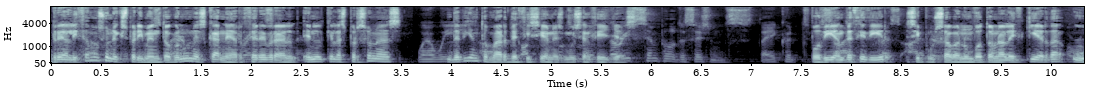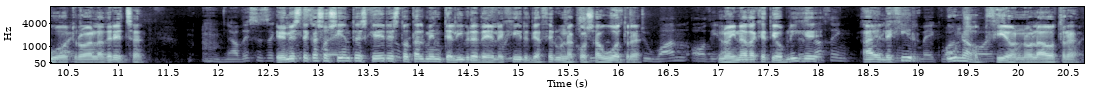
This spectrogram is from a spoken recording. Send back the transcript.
Realizamos un experimento con un escáner cerebral en el que las personas debían tomar decisiones muy sencillas. Podían decidir si pulsaban un botón a la izquierda u otro a la derecha. En este caso sientes que eres totalmente libre de elegir de hacer una cosa u otra. No hay nada que te obligue a elegir una opción o la otra.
